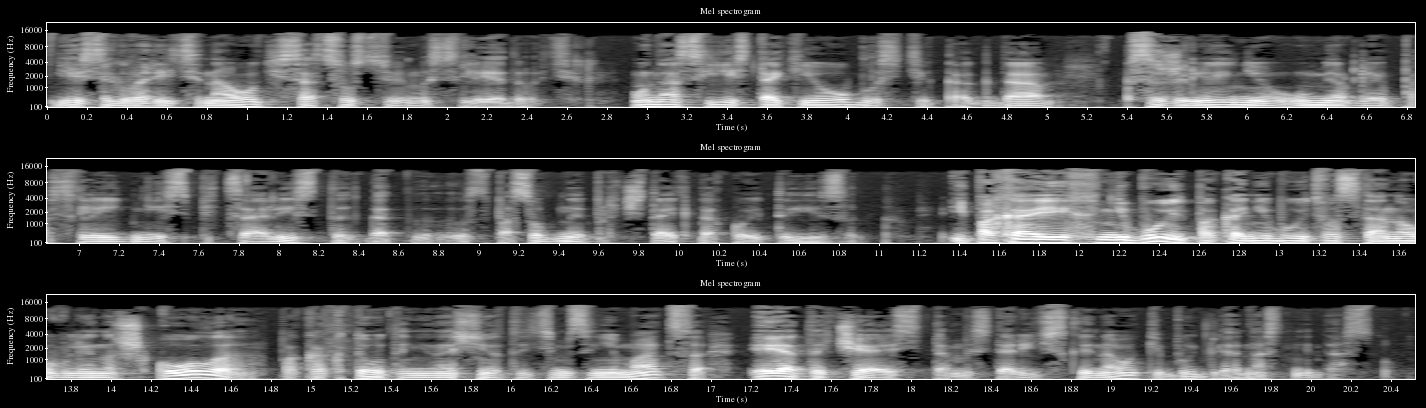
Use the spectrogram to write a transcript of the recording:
если говорить о науке, с отсутствием исследователей. У нас есть такие области, когда к сожалению, умерли последние специалисты, способные прочитать какой-то язык. И пока их не будет, пока не будет восстановлена школа, пока кто-то не начнет этим заниматься, эта часть там, исторической науки будет для нас недоступна.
